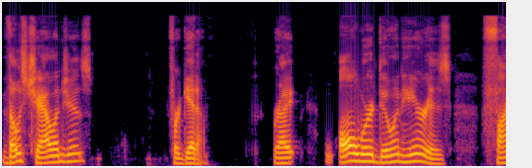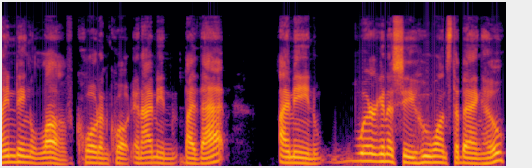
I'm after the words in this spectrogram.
Those challenges, forget them right? All we're doing here is finding love, quote unquote. And I mean, by that, I mean, we're to see who wants to bang who.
